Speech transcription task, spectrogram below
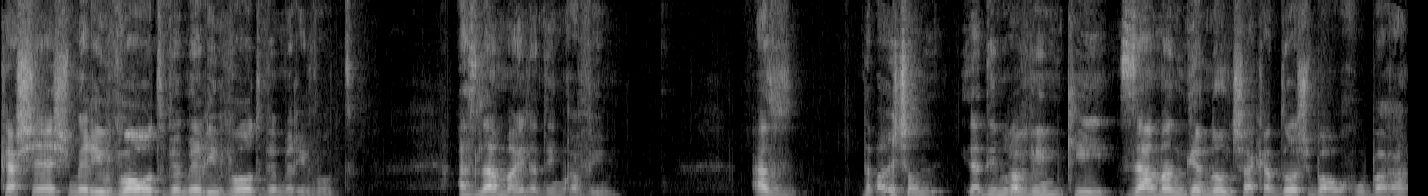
כאשר יש מריבות ומריבות ומריבות. אז למה הילדים רבים? אז דבר ראשון, ילדים רבים כי זה המנגנון שהקדוש ברוך הוא ברא.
